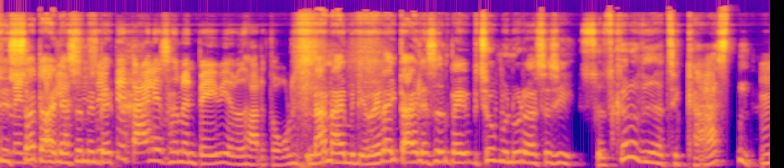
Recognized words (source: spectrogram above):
det er så men dejligt jeg at sidde med en ikke, det er dejligt at sidde med en baby, jeg ved, har det dårligt. Nej, nej, men det er jo heller ikke dejligt at sidde med en baby i to minutter og så sige, så skal du videre til Karsten. Mm.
